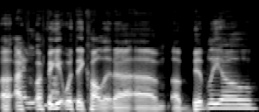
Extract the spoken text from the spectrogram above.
I, I, I, forget what they call it. Uh, um, a biblio.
